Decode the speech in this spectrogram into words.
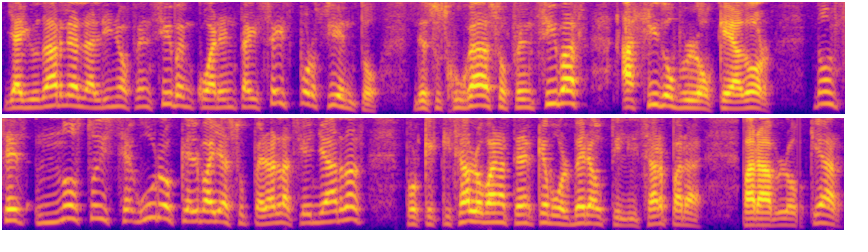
y ayudarle a la línea ofensiva. En 46% de sus jugadas ofensivas ha sido bloqueador. Entonces, no estoy seguro que él vaya a superar las 100 yardas porque quizá lo van a tener que volver a utilizar para, para bloquear.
